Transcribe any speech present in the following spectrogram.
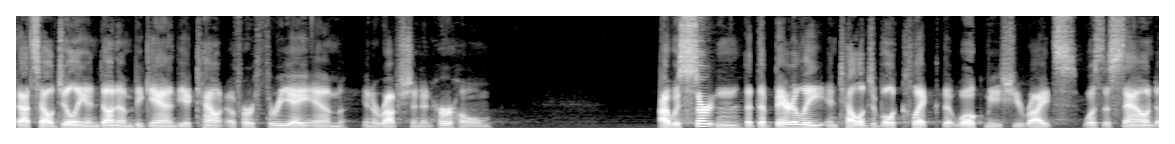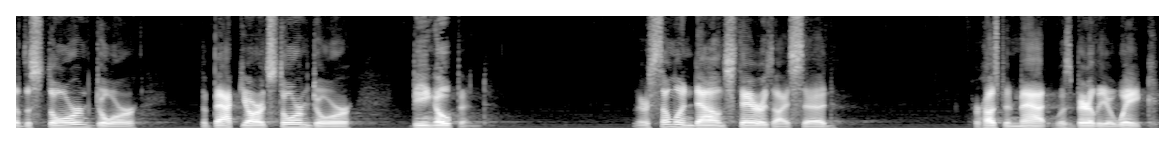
That's how Jillian Dunham began the account of her 3 a.m. interruption in her home. I was certain that the barely intelligible click that woke me, she writes, was the sound of the storm door, the backyard storm door, being opened. There's someone downstairs, I said. Her husband, Matt, was barely awake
